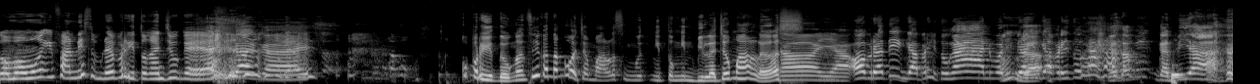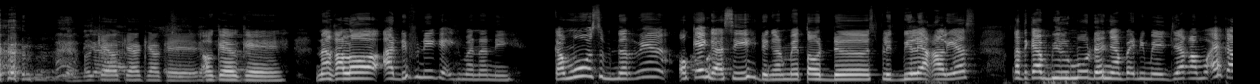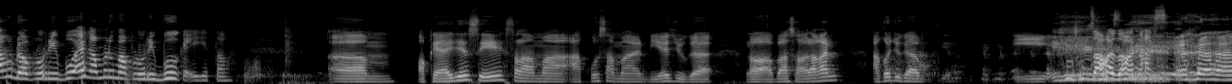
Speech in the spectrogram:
ngomong-ngomong Ivan ini sebenarnya perhitungan juga ya Enggak guys. Kok perhitungan sih kan aku aja males ngitungin bill aja males Oh iya. Oh berarti nggak perhitungan. Mau Enggak. dibilang nggak perhitungan. ya tapi gantian Oke Gantian. oke oke oke. Oke oke. Nah kalau Adif nih kayak gimana nih? Kamu sebenarnya oke nggak sih dengan metode split bill yang alias ketika billmu udah nyampe di meja kamu eh kamu dua puluh ribu eh kamu lima puluh ribu kayak gitu. Em, oke aja sih selama aku sama dia juga nggak apa soalnya kan aku juga I- Sama-sama naksir.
